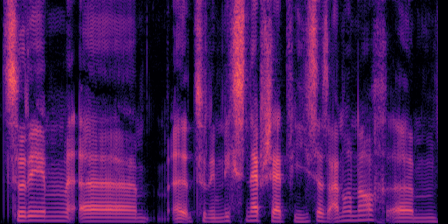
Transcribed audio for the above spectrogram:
zu dem, äh, äh, zu dem nicht Snapchat, wie hieß das andere noch? Ähm,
